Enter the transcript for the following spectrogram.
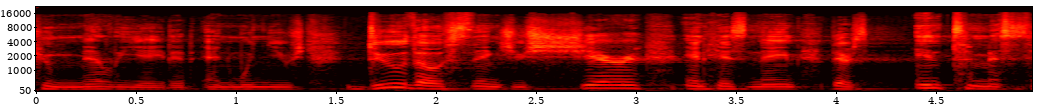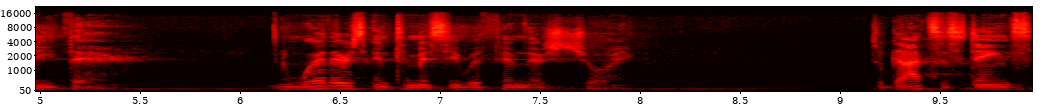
humiliated. And when you do those things, you share in His name, there's intimacy there. And where there's intimacy with Him, there's joy. So God sustains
